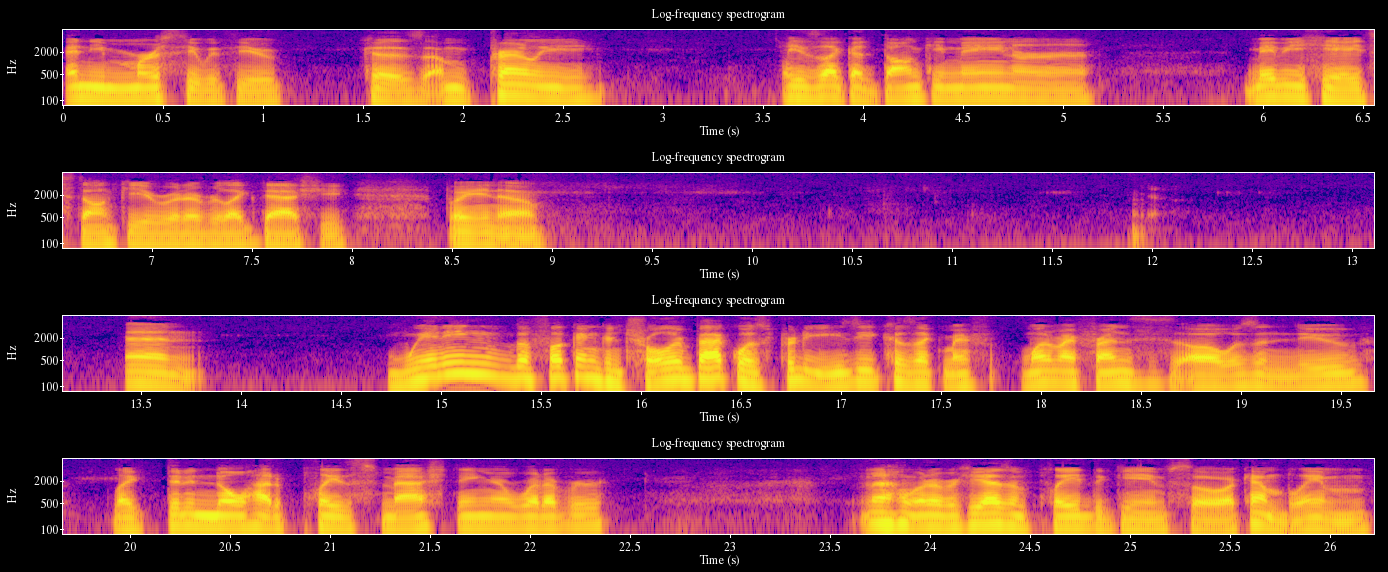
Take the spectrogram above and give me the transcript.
any mercy with you. Because um, apparently, he's like a donkey main, or maybe he hates donkey or whatever, like Dashie. But you know. And winning the fucking controller back was pretty easy because like my one of my friends uh, was a noob, like didn't know how to play the Smash thing or whatever. Nah, whatever. He hasn't played the game, so I can't blame him.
